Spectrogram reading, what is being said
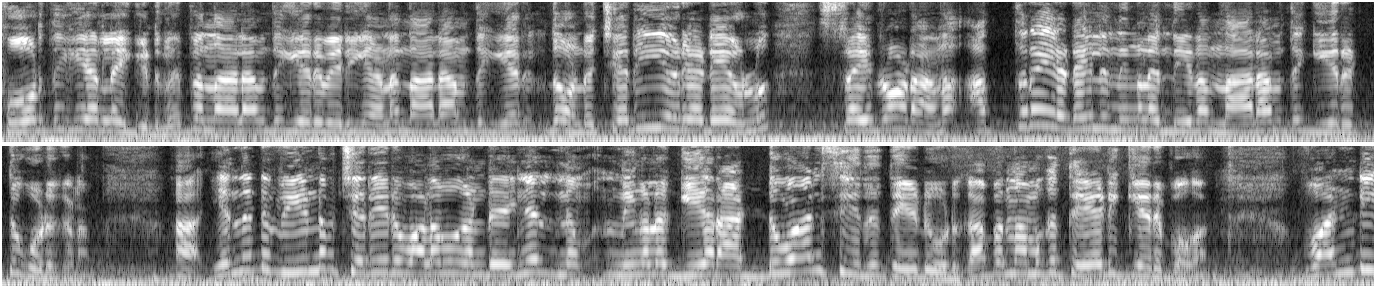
ഫോർത്ത് ഗിയറിലേക്ക് ഇടുന്നു. ഇപ്പം നാലാമത്തെ ഗിയർ വരികയാണ്. നാലാമത്തെ ഗിയർ ഇതുകൊണ്ട് ചെറിയൊരു ഇടയേ ഉള്ളൂ സ്ട്രൈറ്റ് റോഡാണ് അത്ര ഇടയിൽ നിങ്ങൾ എന്ത് ചെയ്യണം? നാലാമത്തെ ഗിയർ ഇട്ട് കൊടുക്കണം. എന്നിട്ട് വീണ്ടും ചെറിയൊരു വളവ് കണ്ടു കഴിഞ്ഞാൽ നിങ്ങൾ ഗിയർ അഡ്വാൻസ് ചെയ്ത് തേടി കൊടുക്കുക. അപ്പം നമുക്ക് തേടി കയറി പോകാം. വണ്ടി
